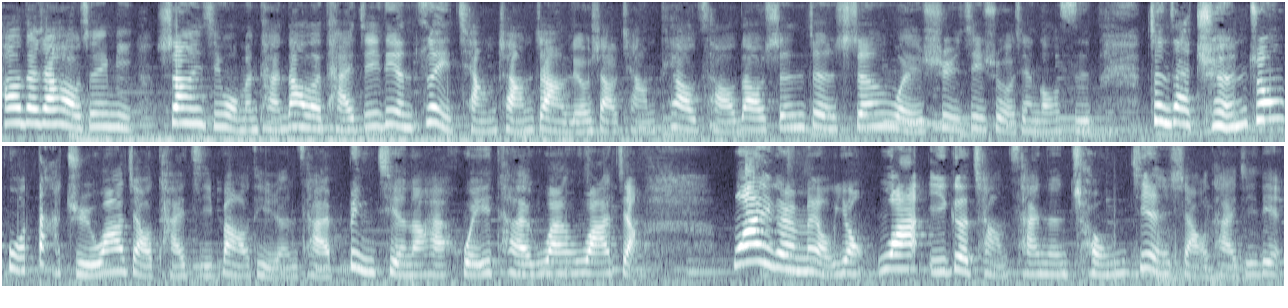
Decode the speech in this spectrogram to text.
Hello，大家好，我是 Amy。上一集我们谈到了台积电最强厂长刘小强跳槽到深圳深维旭技术有限公司，正在全中国大举挖角台积半导体人才，并且呢还回台湾挖角。挖一个人没有用，挖一个厂才能重建小台积电。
